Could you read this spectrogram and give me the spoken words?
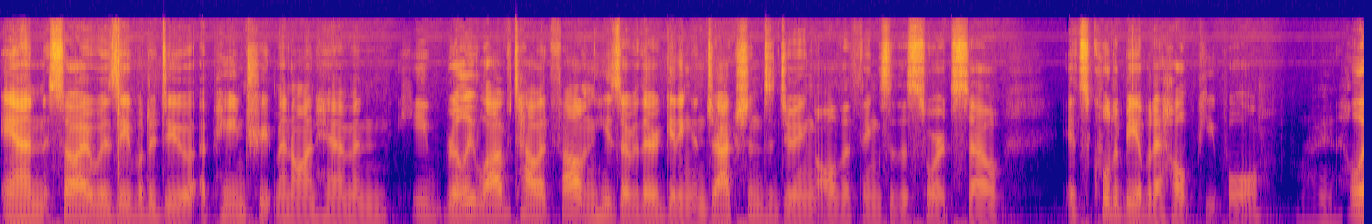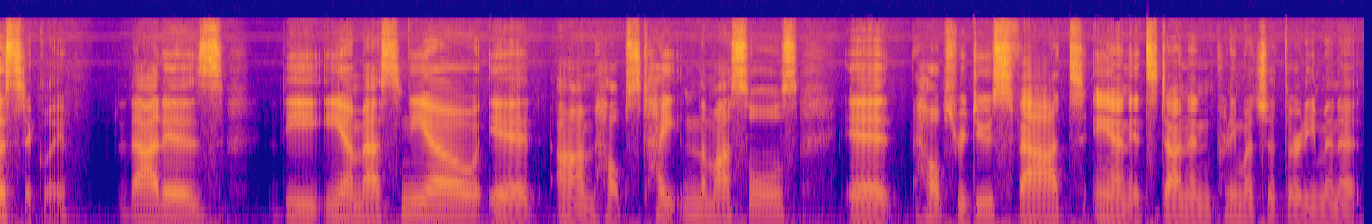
And so I was able to do a pain treatment on him, and he really loved how it felt. And he's over there getting injections and doing all the things of the sort. So it's cool to be able to help people Right. holistically. That is the EMS Neo. It um, helps tighten the muscles. It helps reduce fat, and it's done in pretty much a 30 minute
